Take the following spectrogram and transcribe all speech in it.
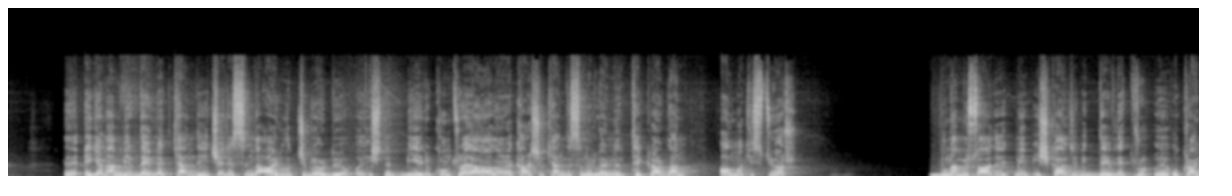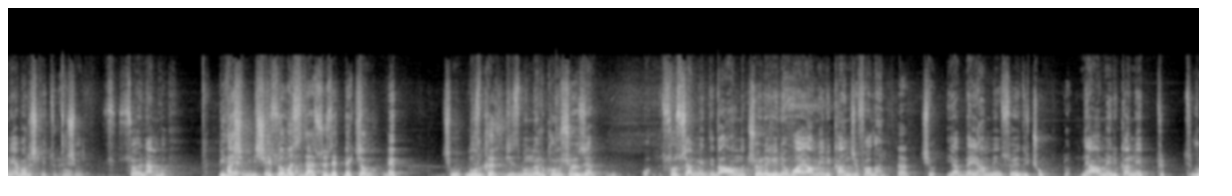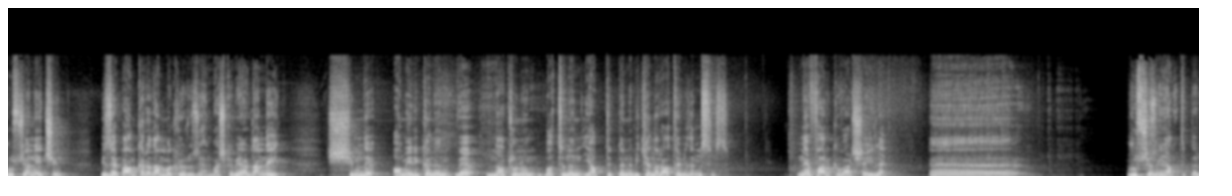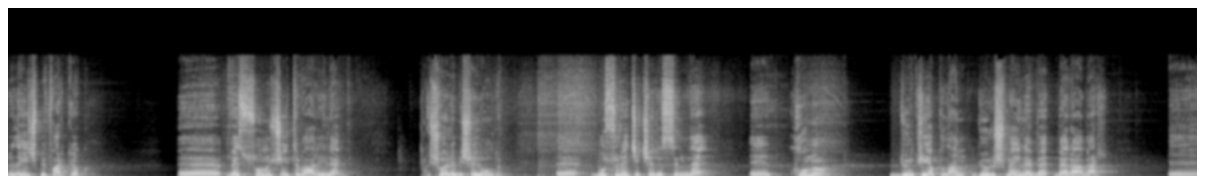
Ee, egemen bir devlet kendi içerisinde ayrılıkçı gördüğü e, işte bir yeri kontrol alanlara karşı kendi sınırlarını tekrardan almak istiyor. Buna müsaade etmeyip işgalci bir devlet e, Ukrayna'ya barış getiriyor. Şimdi söylem bu. Bir de Ha, şimdi bir şey diplomasiden söz etmek yok. Hep Şimdi biz, Vur kır. biz bunları konuşuyoruz ya o- sosyal medyada anlık şöyle geliyor. Vay Amerikancı falan. Tabii. Şimdi, ya Beyhan Bey'in söylediği çok ne Amerika ne Rusya ne Çin. Biz hep Ankara'dan bakıyoruz yani başka bir yerden değil. Şimdi Amerika'nın ve NATO'nun Batı'nın yaptıklarını bir kenara atabilir misiniz? Ne farkı var şeyle? Ee, Rusya'nın yaptıklarıyla hiçbir fark yok. Ee, ve sonuç itibariyle şöyle bir şey oldu. Ee, bu süreç içerisinde e, konu dünkü yapılan görüşmeyle be- beraber e,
